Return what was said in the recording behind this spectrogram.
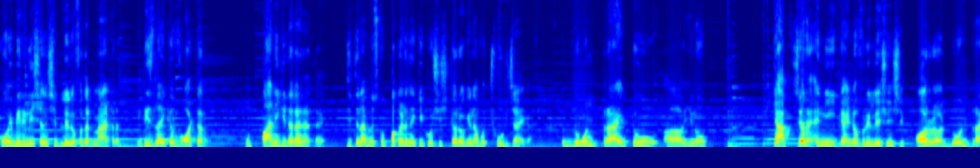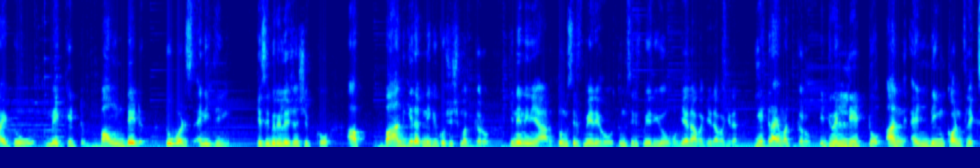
कोई भी रिलेशनशिप ले लो for that matter it is like a water वो पानी की तरह रहता है। जितना भी उसको पकड़ने की कोशिश करोगे ना, वो छूट जाएगा। तो don't try to you know capture any kind of relationship और don't try to make it bounded towards anything किसी भी रिलेशनशिप को। आप बाँध के रखने की कोशिश मत करो कि नहीं नहीं यार, तुम सिर्फ़ मेरे हो, तुम सिर्फ़ मेरी हो, वगैरह वगैरह वगैरह। ये ट्राई मत करो। It will lead to unending conflict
